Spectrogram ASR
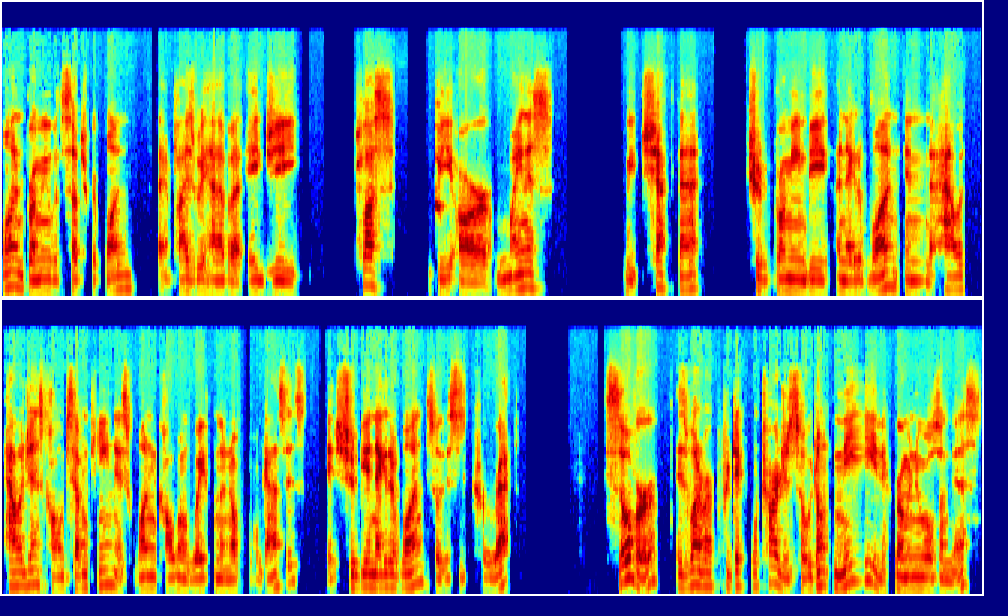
1, bromine with subscript 1. That implies we have a Ag plus, Br minus. We check that. Should bromine be a negative 1 in the hal halogens, column 17 is one column away from the noble gases. It should be a negative 1, so this is correct. Silver is one of our predictable charges. So we don't need Roman numerals on this.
